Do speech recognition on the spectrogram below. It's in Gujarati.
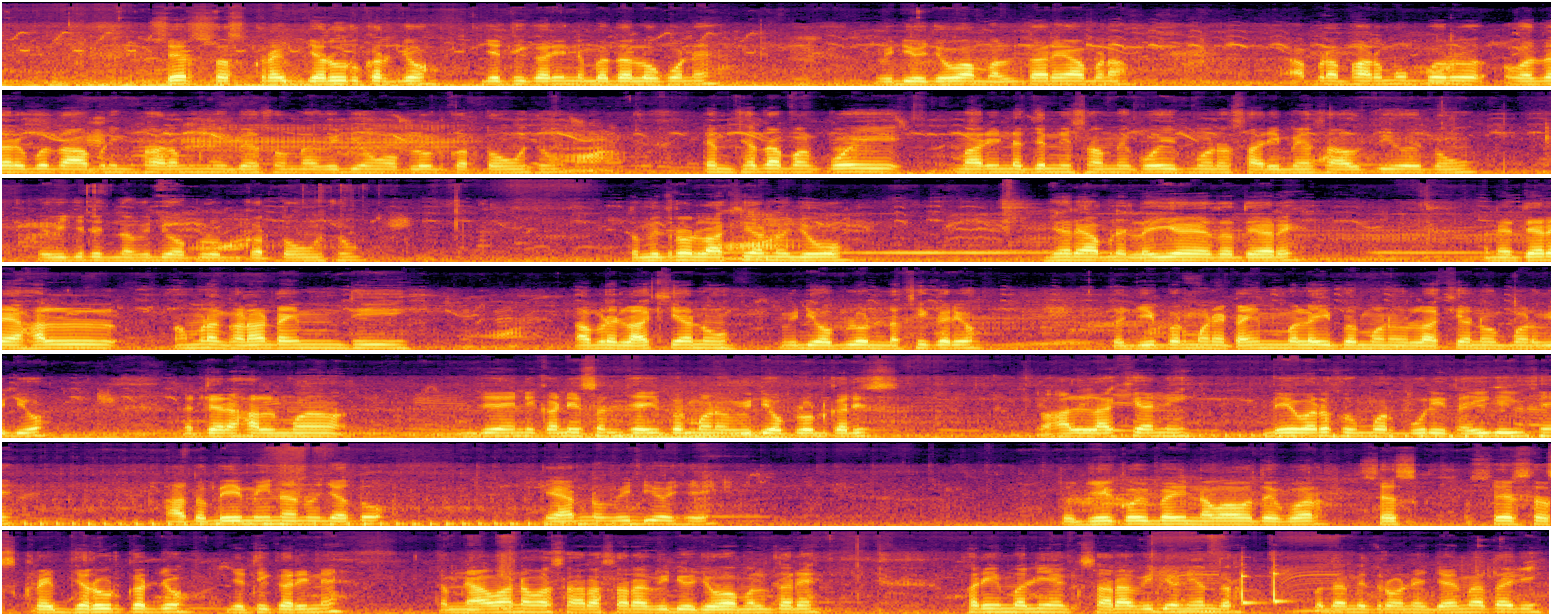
શેર, સબસ્ક્રાઈબ જરૂર કરજો, જેથી કરીને બધા લોકોને વીડિયો જોવા મળતા રહે આપણા. આપણા ફાર્મ ઉપર વધારે બધા આપણી ફાર્મની ભેંસોના વીડિયો હું અપલોડ કરતો હોઉં છું. તેમ છતાં પણ કોઈ મારી નજરની સામે કોઈ પણ સારી ભેંસ આવતી હોય તો હું એવી જ રીતના વીડિયો અપલોડ કરતો હોઉં છું. તો મિત્રો લાખિયાનું જુઓ. જ્યારે આપણે લઈ આવ્યા હતા ત્યારે. અને ત્યારે હાલ હમણાં ઘણા ટાઈમથી આપણે લાખિયાનો વીડિયો અપલોડ નથી કર્યો. તો જે પ્રમાણે ટાઈમ મળે એ પ્રમાણે હું લાખિયાનો પણ વીડિયો. અત્યારે હાલમાં જે એની કન્ડિશન છે એ પ્રમાણે વીડિયો અપલોડ કરીશ. તો હાલ લાખિયાની બે વર્ષ ઉંમર પૂરી થઈ ગઈ છે. આ તો બે મહિનાનો જ હતો. ત્યારનો વીડિયો છે. તો જે કોઈ ભાઈ નવા હોય તો એકવાર શેર સબસ્ક્રાઈબ જરૂર કરજો. જેથી કરીને તમને આવા નવા સારા સારા વીડિયો જોવા મળતા રહે. ફરી મળીએ એક સારા વિડીયોની અંદર. બધા મિત્રોને જય માતાજી.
